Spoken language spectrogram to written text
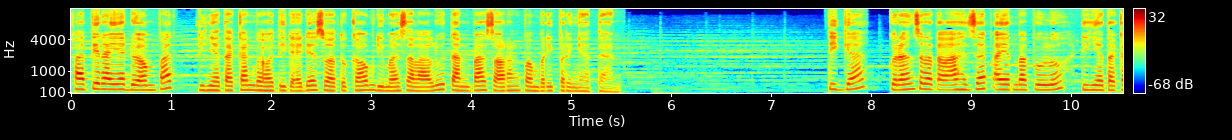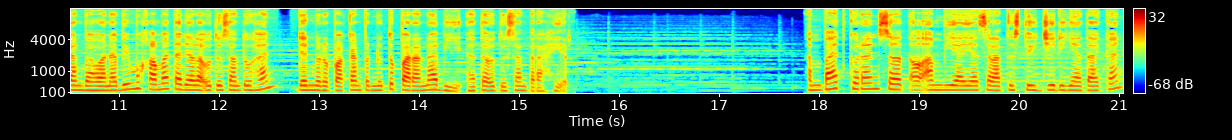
Fatir ayat 24 dinyatakan bahwa tidak ada suatu kaum di masa lalu tanpa seorang pemberi peringatan. 3. Quran Surat Al-Ahzab ayat 40 dinyatakan bahwa Nabi Muhammad adalah utusan Tuhan dan merupakan penutup para nabi atau utusan terakhir. 4. Quran Surat Al-Anbiya ayat 107 dinyatakan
